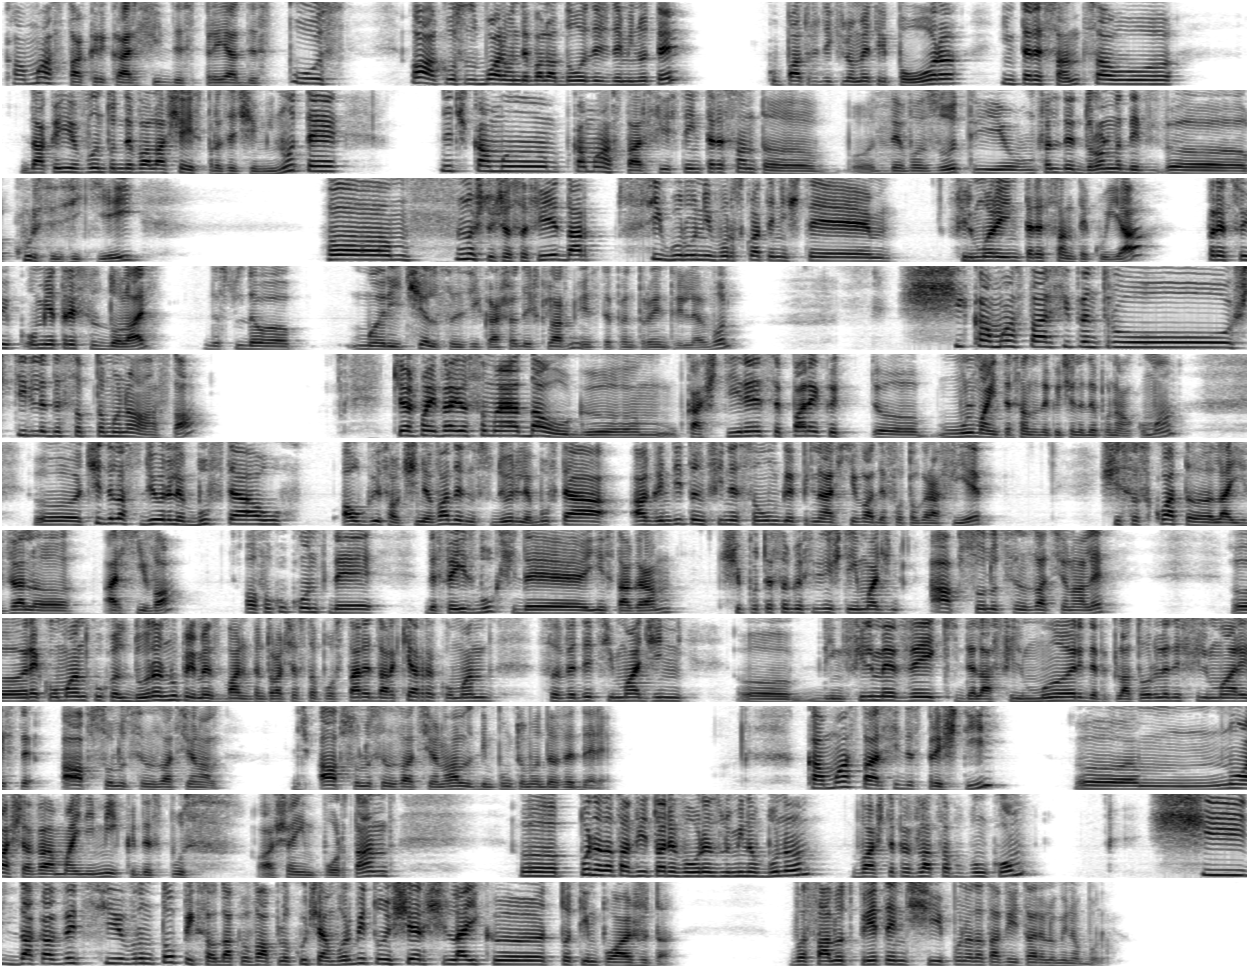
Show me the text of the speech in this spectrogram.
cam asta cred că ar fi despre ea de spus. A, că o să zboare undeva la 20 de minute cu 40 de km pe oră, interesant, sau dacă e vânt undeva la 16 minute, deci cam, uh, cam asta ar fi. Este interesantă uh, de văzut. E un fel de dronă de uh, curse, zic ei. Uh, nu știu ce să fie, dar sigur unii vor scoate niște filmări interesante cu ea. Prețul e 1300 dolari, destul de uh, măricel să zic așa, deci clar nu este pentru entry level. Și cam asta ar fi pentru știrile de săptămâna asta. Ce aș mai vrea eu să mai adaug um, ca știre, se pare că uh, mult mai interesantă decât cele de până acum. Uh, cei de la studiourile Buftea au, au, sau cineva din studiourile Buftea a gândit în fine să umble prin arhiva de fotografie și să scoată la iveală arhiva. Au făcut cont de, de Facebook și de Instagram și puteți să găsiți niște imagini absolut senzaționale Uh, recomand cu căldură, nu primesc bani pentru această postare, dar chiar recomand să vedeți imagini uh, din filme vechi, de la filmări, de pe platourile de filmare, este absolut senzațional. Deci absolut senzațional din punctul meu de vedere. Cam asta ar fi despre știri. Uh, nu aș avea mai nimic de spus așa important. Până data viitoare vă urez lumină bună. Vă aștept pe vlatsapu.com și dacă aveți vreun topic sau dacă v-a plăcut ce am vorbit, un share și like uh, tot timpul ajută. Vă salut prieteni și până data viitoare lumină bună!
